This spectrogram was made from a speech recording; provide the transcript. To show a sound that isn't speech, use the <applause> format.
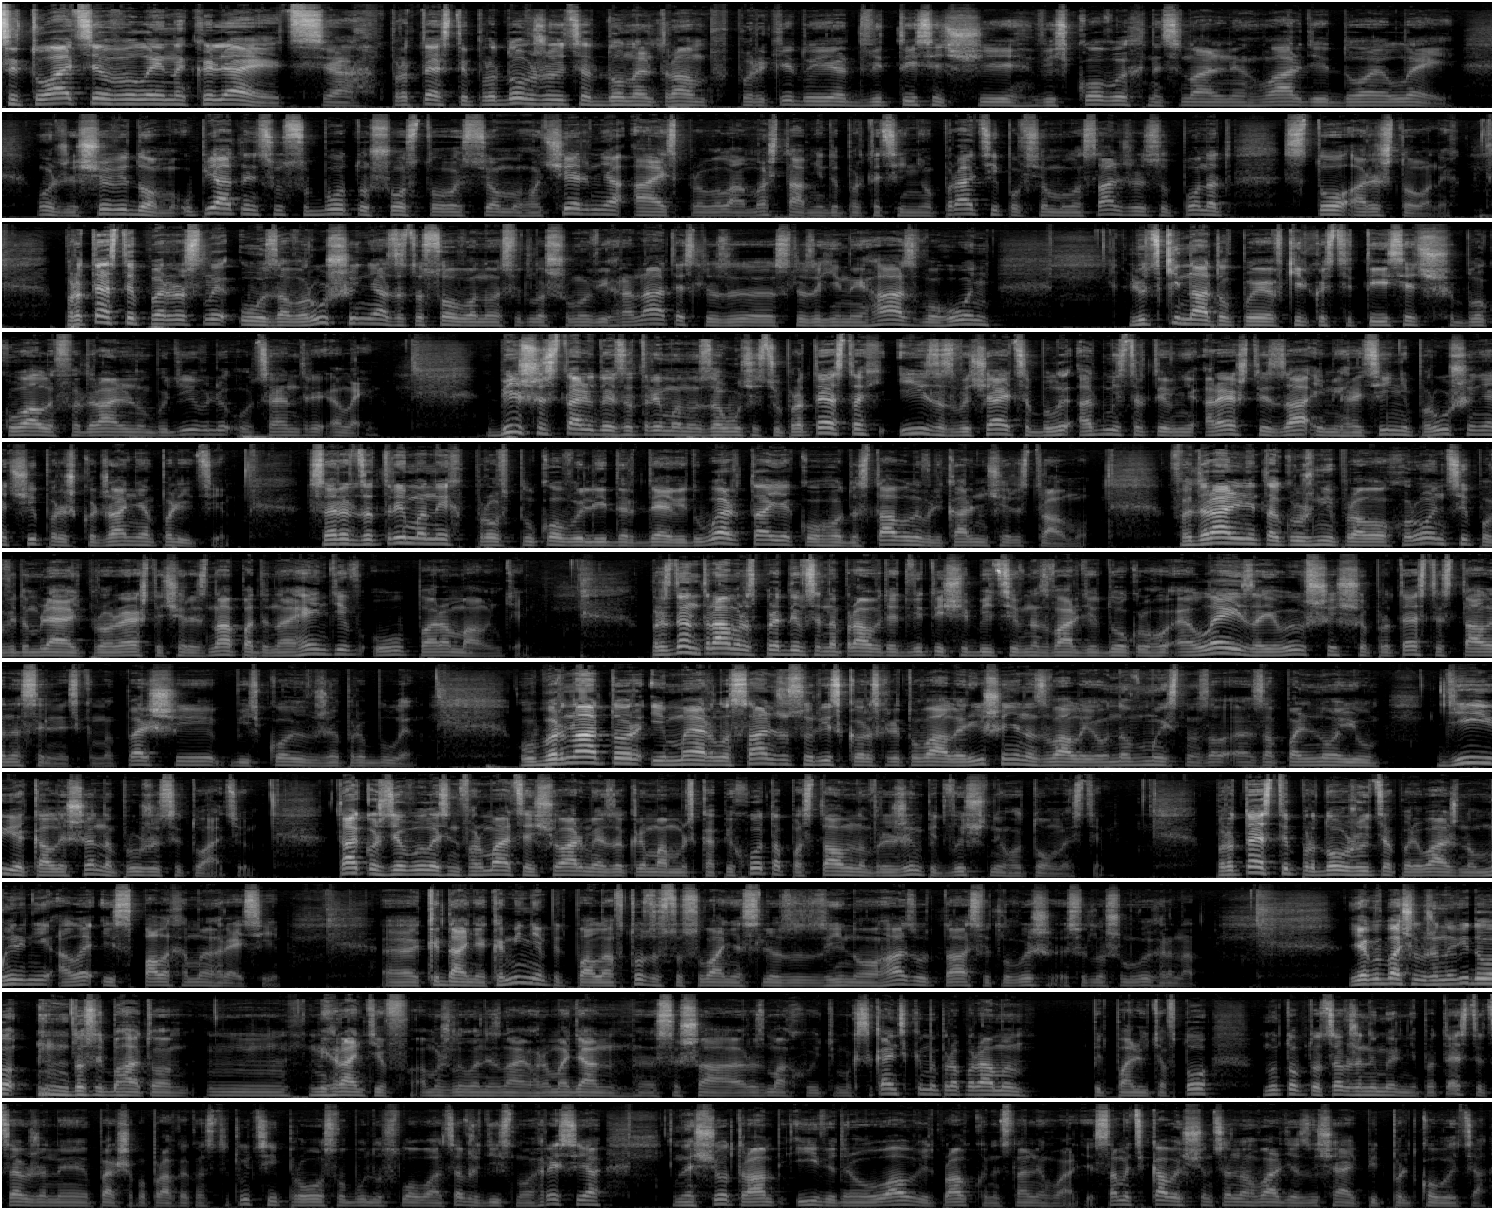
Ситуація в LA накаляється. Протести продовжуються. Дональд Трамп перекидує 2000 військових Національної гвардії до LA. Отже, що відомо, у п'ятницю, суботу, 6-7 червня, ICE провела масштабні депортаційні операції по всьому Лос-Анджелесу, понад 100 арештованих. Протести переросли у заворушення, застосовано світлошумові гранати, сльозогінний газ, вогонь. Людські натовпи в кількості тисяч блокували федеральну будівлю у центрі ЛА. Більше ста людей затримано за участь у протестах, і зазвичай це були адміністративні арешти за імміграційні порушення чи перешкоджання поліції. Серед затриманих профспілковий лідер Девід Уерта, якого доставили в лікарню через травму. Федеральні та окружні правоохоронці повідомляють про арешти через напади на агентів у Парамаунті. Президент Трамп розпорядився направити 2000 бійців Нацгвардії до округу ЛА, заявивши, що протести стали насильницькими. Перші військові вже прибули. Губернатор і мер Лос-Анджелесу різко розкритували рішення, назвали його навмисно запальною дією, яка лише напружує ситуацію. Також з'явилася інформація, що армія, зокрема морська піхота, поставлена в режим підвищеної готовності. Протести продовжуються переважно мирні, але із спалахами агресії. Е, Кидання каміння, підпали авто, застосування сльозогінного газу та світлошумових гранат. Як ви бачили вже на відео, <clears throat> досить багато мігрантів, а можливо, не знаю, громадян е, США розмахують мексиканськими прапорами, підпалюють авто. Ну тобто, це вже не мирні протести, це вже не перша поправка Конституції про свободу слова, це вже дійсно агресія, на що Трамп і відреагував відправкою Національної гвардії. Саме цікаве, що Національна гвардія, звичайно, підпорядковується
